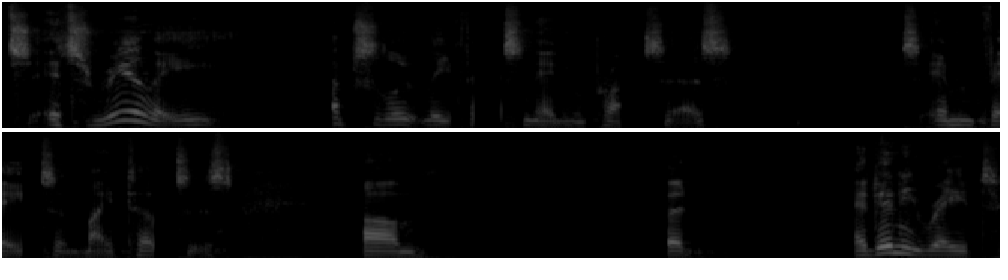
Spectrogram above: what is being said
It's, it's really absolutely fascinating process. M phase of mitosis. Um, but at any rate,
